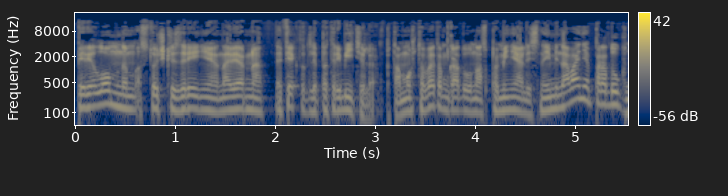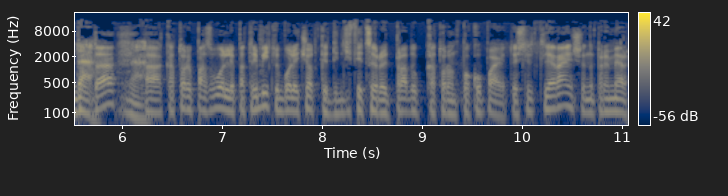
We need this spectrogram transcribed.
переломным с точки зрения, наверное, эффекта для потребителя потому что в этом году у нас поменялись наименования продуктов, да, да, да. А, которые позволили потребителю более четко идентифицировать продукт, который он покупает. То есть если раньше, например,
